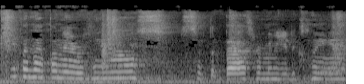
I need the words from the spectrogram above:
Keeping up on everything else. Except the bathroom I need to clean.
